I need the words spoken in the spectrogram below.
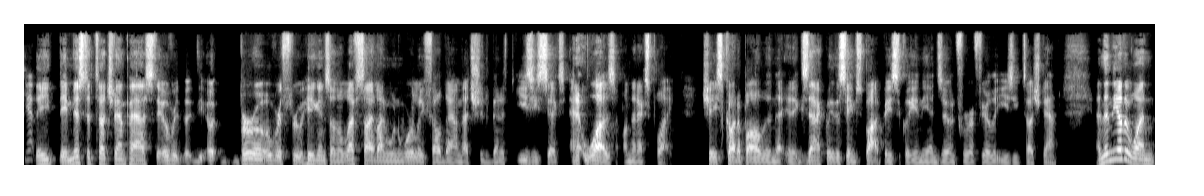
Yep. They they missed a touchdown pass. They over the, the uh, Burrow overthrew Higgins on the left sideline when Worley fell down. That should have been an easy six, and it was on the next play. Chase caught a ball in, the, in exactly the same spot, basically in the end zone for a fairly easy touchdown. And then the other one,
